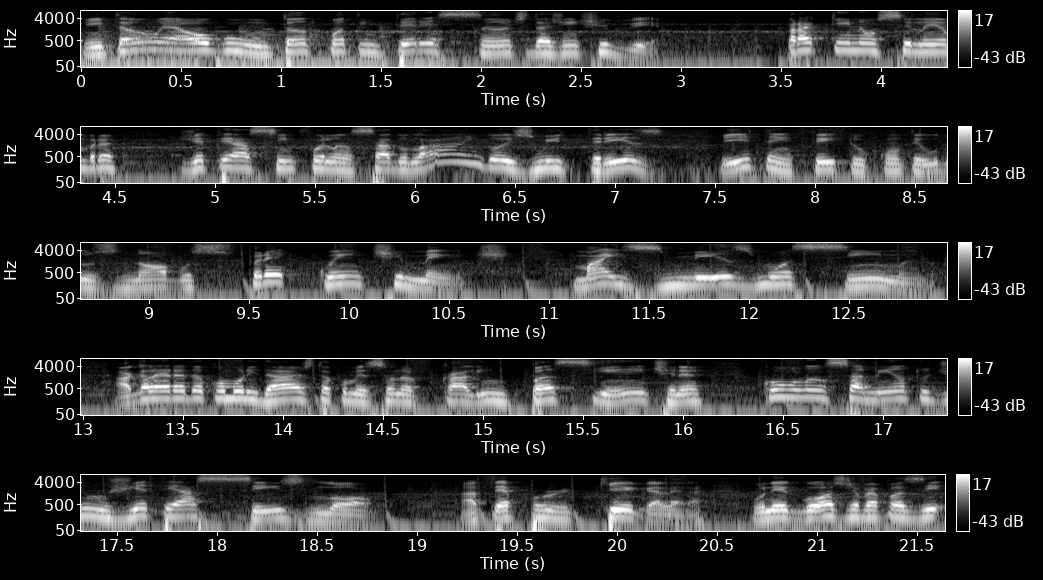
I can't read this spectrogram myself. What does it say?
Então é algo um tanto quanto interessante da gente ver. Para quem não se lembra, GTA V foi lançado lá em 2013 e tem feito conteúdos novos frequentemente. Mas mesmo assim, mano, a galera da comunidade tá começando a ficar ali impaciente, né? Com o lançamento de um GTA 6 logo. Até porque, galera, o negócio já vai fazer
